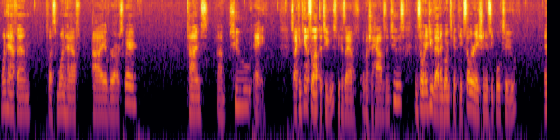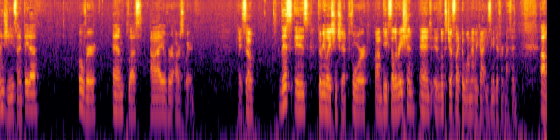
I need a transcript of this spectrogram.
one half m plus one half i over r squared times um, 2a so I can cancel out the twos because I have a bunch of halves and twos. And so when I do that I'm going to get the acceleration is equal to mg sine theta over m plus i over r squared. Okay so this is the relationship for um, the acceleration and it looks just like the one that we got using a different method. Um,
